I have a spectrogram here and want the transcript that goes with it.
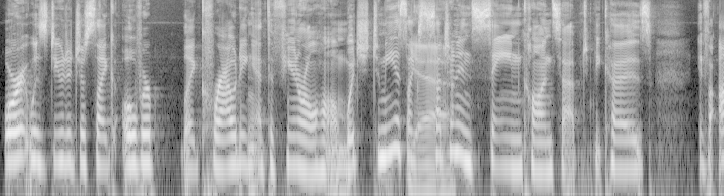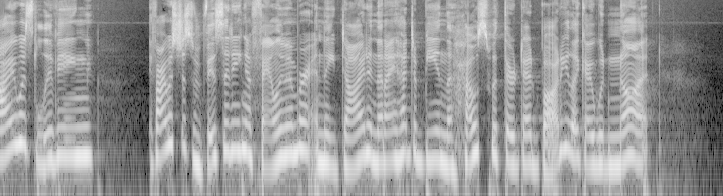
or it was due to just like over like crowding at the funeral home, which to me is like Yeah. such an insane concept. Because if I was living, if I was just visiting a family member and they died, and then I had to be in the house with their dead body, like I would not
